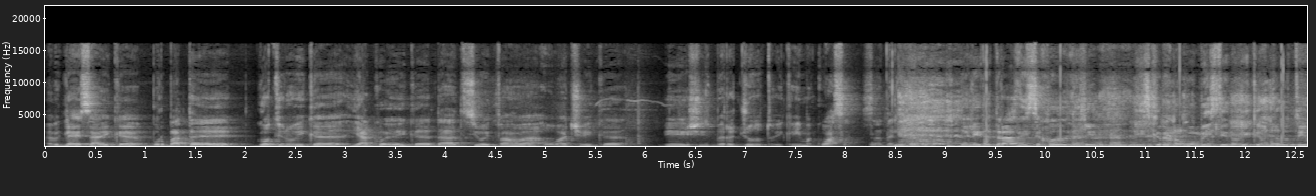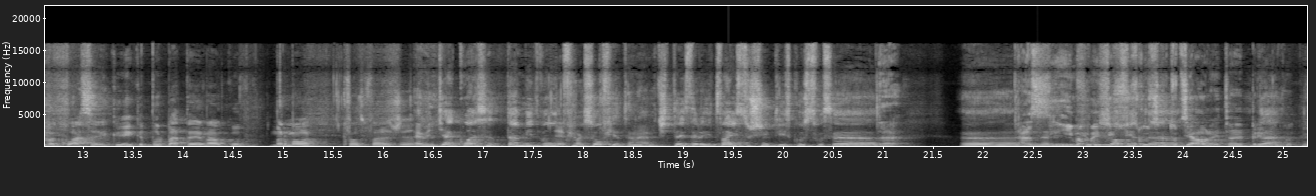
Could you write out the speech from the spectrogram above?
Абе гледай сега, вика, борбата е готино, вика, яко е, вика, да, сила и това, обаче, вика, винаги ще избера джудото, вика, има класа. Сега, дали, да, дали да дразни се худо, дали искрено го мисли, но вика, джудото има класа, вика, вика, борбата е малко мармалат. Какво това е? Еми тя класа там идва от Е, философията най-вече. Те заради това източните изкуства са... Да. а, Аз нали, имахме философията... изкуство като цяло, нали? това е пример. Да. който-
